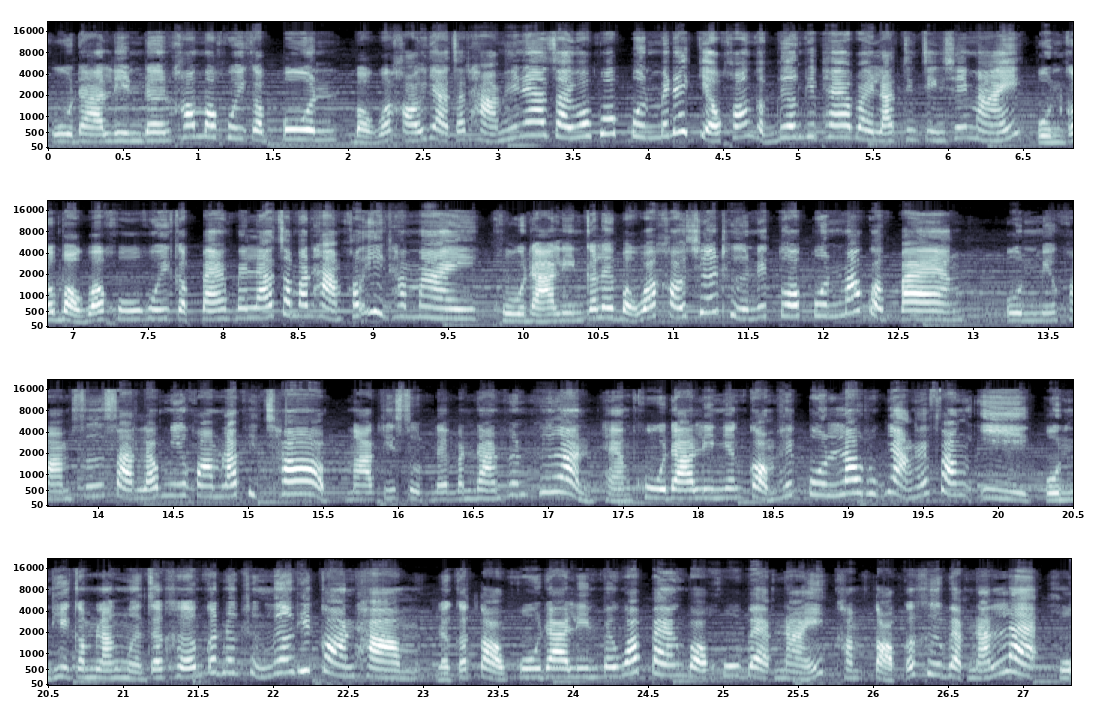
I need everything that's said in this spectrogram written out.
ครูดาลินเดินเข้ามาคุยกับปุนบอกว่าเขาอยากจะถามให้แน่ใจว่าพวกปุนไม่ได้เกี่ยวข้องกับเรื่องที่แพร่ไวรัสจริงๆ ใช่ไหมปุนก็บอกว่าครูคุยกับแปงไปแล้วจะมาถามเขาอีกทำไมครูดาลินก็เลยบอกว่าเขาเชื่อถือในตัวปุนมากกว่าแปง ปุณมีความซื่อสัตย์แล้วมีความรับผิดชอบ มากที่สุดในบรรดาเพื่อนๆ แถมครูดารินยังกล่อมให้ปุณเล่าทุกอย่างให้ฟังอีก ปุณที่กำลังเหมือนจะเคิมก็นึกถึงเรื่องที่ก่อนทำแล้วก็ตอบครูดารินไปว่าแปลงบอกครูแบบไหนคำตอบก็คือแบบนั้นแหละ ครู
